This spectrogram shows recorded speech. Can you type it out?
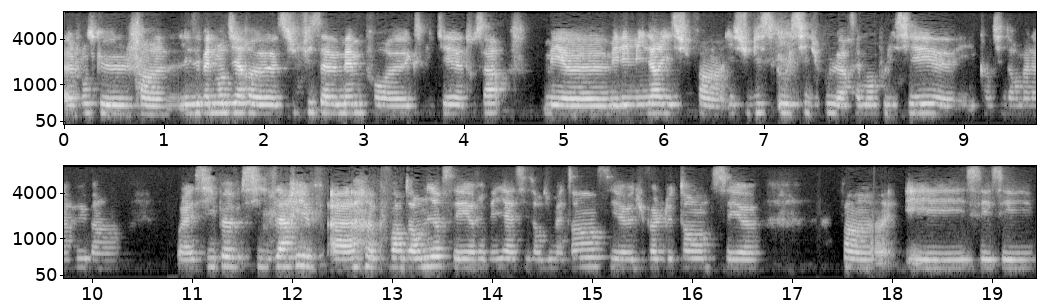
je pense que les événements d'hier suffisent à eux-mêmes pour expliquer tout ça. Mais, euh, les mineurs, ils, subissent aussi du coup le harcèlement policier. Euh, et quand ils dorment à la rue, ben, voilà, s'ils arrivent à, pouvoir dormir, c'est réveillé à 6 h du matin, c'est euh, du vol de tente, et c'est,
